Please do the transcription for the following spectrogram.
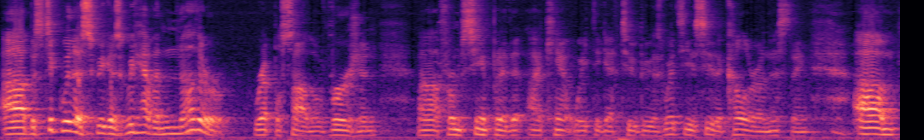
Uh, but stick with us because we have another Reposado version uh, from Siempre that I can't wait to get to because wait till you see the color on this thing. Um,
